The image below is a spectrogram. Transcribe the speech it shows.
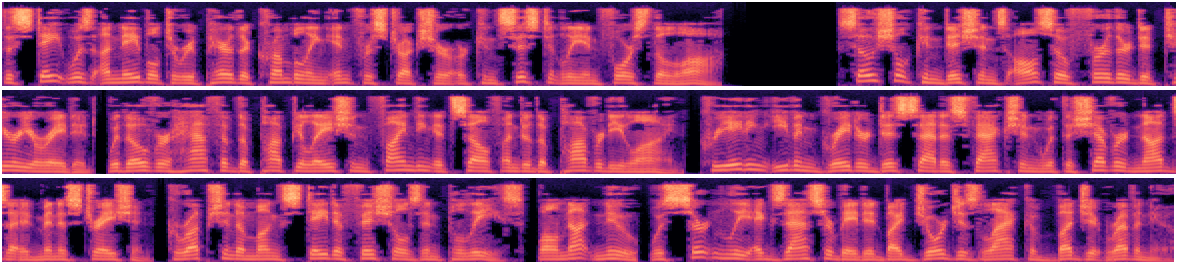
The state was unable to repair the crumbling infrastructure or consistently enforce the law. Social conditions also further deteriorated, with over half of the population finding itself under the poverty line, creating even greater dissatisfaction with the Shevardnadze administration. Corruption among state officials and police, while not new, was certainly exacerbated by Georgia's lack of budget revenue.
